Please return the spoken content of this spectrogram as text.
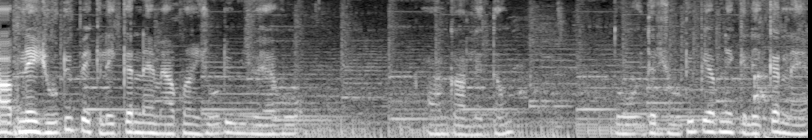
आपने यूट्यूब पे क्लिक करना है, मैं अपना यूट्यूब जो है वो ऑन कर लेता हूँ। तो इधर यूट्यूब पे आपने क्लिक करना है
